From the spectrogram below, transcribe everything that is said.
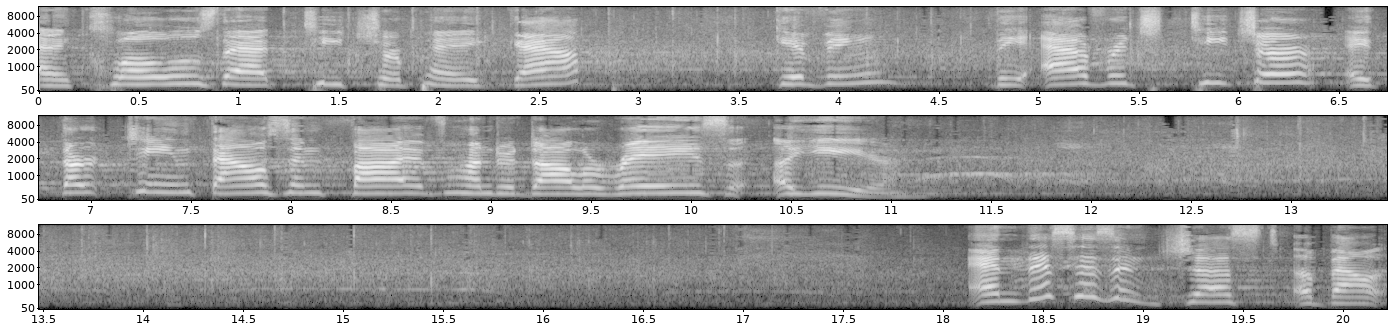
and close that teacher pay gap, giving the average teacher a $13,500 raise a year. And this isn't just about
